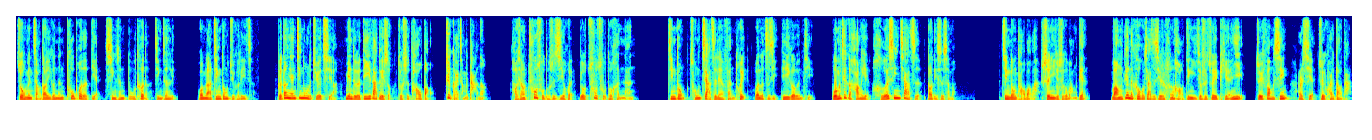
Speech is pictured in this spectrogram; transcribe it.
最后面找到一个能突破的点，形成独特的竞争力。我们拿京东举个例子，比如当年京东的崛起啊，面对的第一大对手就是淘宝，这个该怎么打呢？好像处处都是机会，又处处都很难。京东从价值链反推，问了自己第一个问题：我们这个行业核心价值到底是什么？京东、淘宝吧，生意就是个网店，网店的客户价值其实很好定义，就是最便宜、最放心，而且最快到达。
